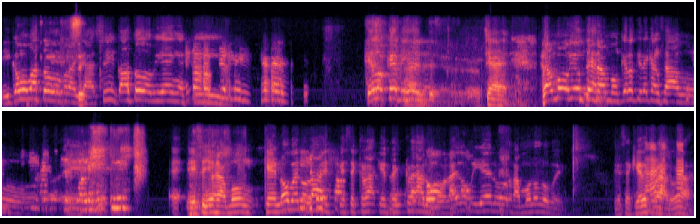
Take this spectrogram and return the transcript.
¿Y cómo va todo por allá? Sí, está todo bien aquí. ¿Qué es lo que, mi gente? O sea, Ramón, ¿y usted, Ramón? ¿Qué lo tiene cansado? Eh, el eh, señor Ramón, que no ve los live, que se que estén claros, los live de Miguel, Ramón no lo ve. Que se quede claro, ¿verdad?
